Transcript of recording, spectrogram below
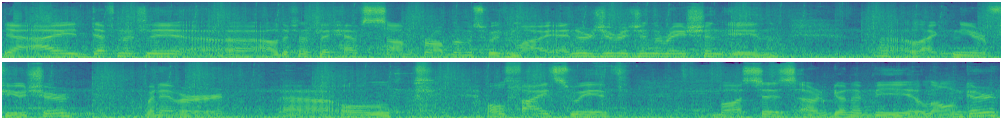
Yeah, I definitely, uh, I'll definitely have some problems with my energy regeneration in uh, like near future, whenever uh, all all fights with bosses are gonna be longer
